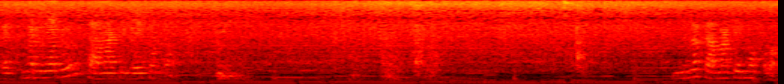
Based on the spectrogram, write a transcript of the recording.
పచ్చిమిరపకాయలు టమాటీ వేసుకుంటాం. ఇందులో టమాటీ ముక్కలు.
